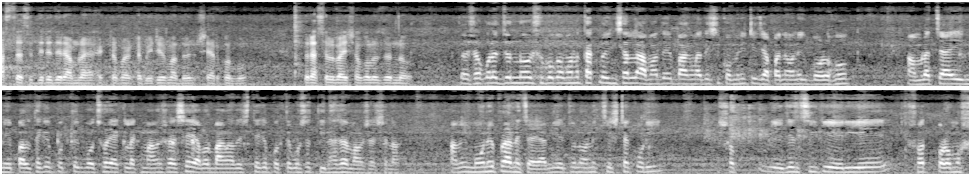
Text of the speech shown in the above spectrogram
আস্তে আস্তে ধীরে ধীরে আমরা একটা পর একটা ভিডিওর মাধ্যমে শেয়ার করব। তো রাসেল ভাই, সকলের জন্য তো সকলের জন্য শুভকামনা থাকল। ইনশাল্লাহ আমাদের বাংলাদেশি কমিউনিটি জাপানে অনেক বড় হোক। আমরা চাই নেপাল থেকে প্রত্যেক বছর এক লাখ মানুষ আসে, আবার বাংলাদেশ থেকে প্রত্যেক বছর তিন হাজার মানুষ আসে না। আমি মনে প্রাণে চাই, আমি এর জন্য অনেক চেষ্টা করি। সব এজেন্সিকে এড়িয়ে সৎ পরামর্শ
